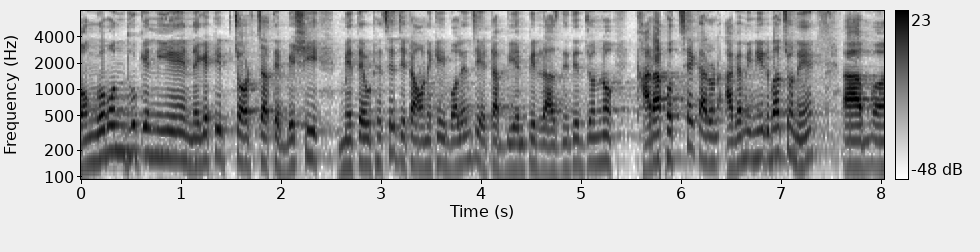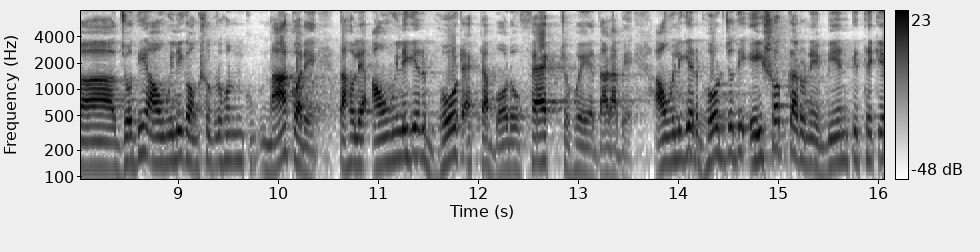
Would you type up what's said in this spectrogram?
বঙ্গবন্ধুকে নিয়ে নেগেটিভ চর্চাতে বেশি মেতে উঠেছে, যেটা অনেকেই বলেন যে এটা বিএনপির রাজনীতির জন্য খারাপ হচ্ছে। কারণ আগামী নির্বাচনে যদি আওয়ামী লীগ অংশগ্রহণ না করে, তাহলে আওয়ামী লীগের ভোট একটা বড় ফ্যাক্ট হয়ে দাঁড়াবে। আওয়ামী লীগের ভোট যদি এই সব কারণে বিএনপি থেকে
